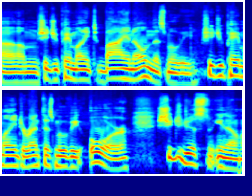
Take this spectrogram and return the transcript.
Um, should you pay money to buy and own this movie? Should you pay money to rent this movie? Or should you just you know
